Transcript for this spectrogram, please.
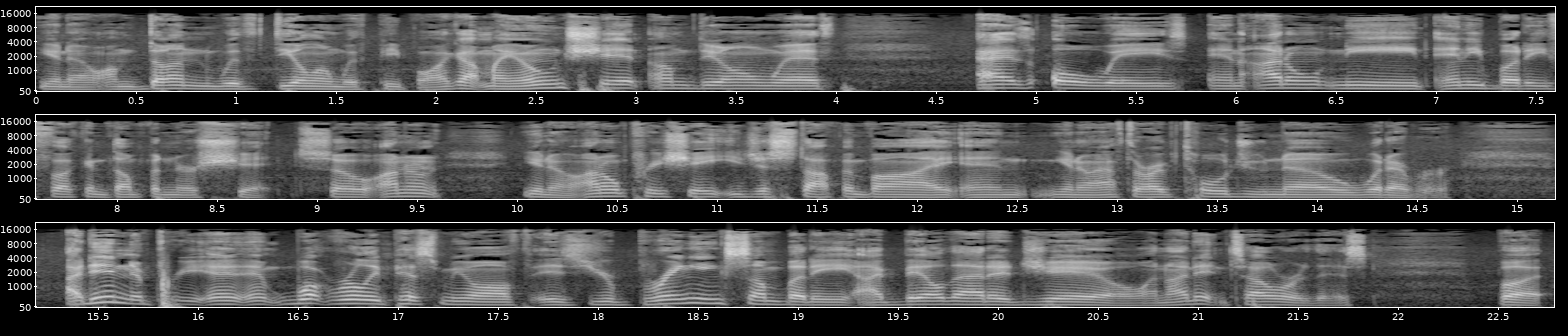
You know, I'm done with dealing with people. I got my own shit I'm dealing with as always, and I don't need anybody fucking dumping their shit. So I don't, you know, I don't appreciate you just stopping by and, you know, after I've told you no, whatever. I didn't appreciate, and, and what really pissed me off is you're bringing somebody I bailed out of jail, and I didn't tell her this, but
